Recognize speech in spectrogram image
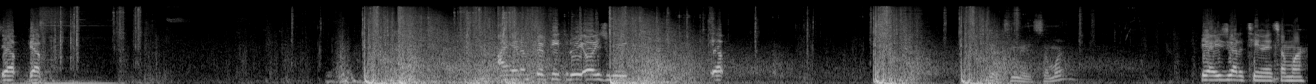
Yep, yep. Hit him 53. Oh, he's weak. Yep. He's got a teammate somewhere. Yeah, he's got a teammate somewhere.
